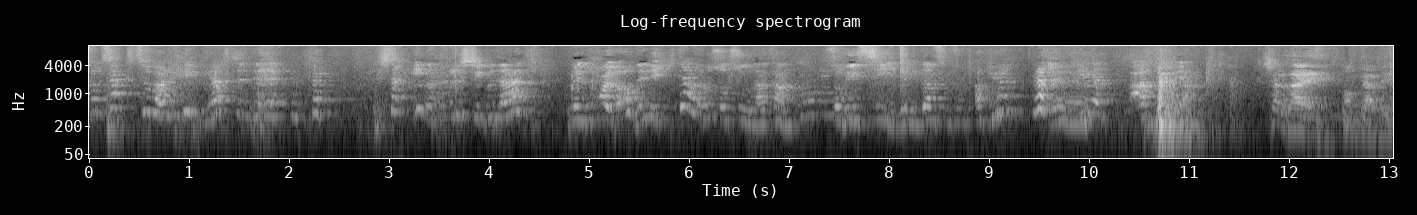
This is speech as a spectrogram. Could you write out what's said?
Som sagt så var det hyggelig at dere stakk innom for en god dag. Men du har jo aldri likt det her hos oss, Jonathan. Så vi sier vel ganske fort adjø. Adjø, ja. Kjære deg, tante Abby.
